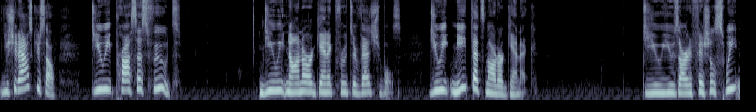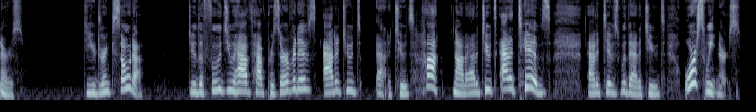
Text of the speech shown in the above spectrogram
you should ask yourself. Do you eat processed foods? Do you eat non organic fruits or vegetables? Do you eat meat that's not organic? Do you use artificial sweeteners? Do you drink soda? Do the foods you have have preservatives, attitudes, attitudes, ha, not attitudes, additives, additives with attitudes, or sweeteners?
